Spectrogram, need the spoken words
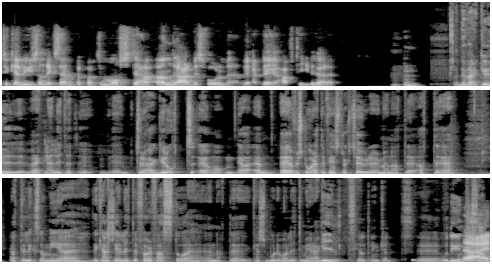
tycker jag lysande exempel på att vi måste ha andra arbetsformer än vi, vi har haft tidigare. Mm. Det verkar ju verkligen lite eh, trögrott. Eh, jag förstår att det finns strukturer men att, att, att det liksom är, det kanske är lite för fast då än att det kanske borde vara lite mer agilt helt enkelt. Eh, och det är ju Nej,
